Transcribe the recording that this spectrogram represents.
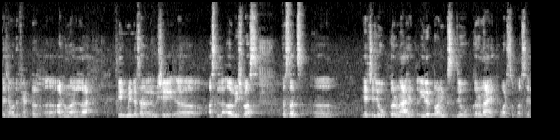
त्याच्यामध्ये फॅक्टर आढळून आलेला आहे. एकमेकाचा विषयी असलेला अविश्वास तसंच याचे जे उपकरणं आहेत इलेक्ट्रॉनिक्स जे उपकरणं आहेत व्हॉट्सअप असेल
